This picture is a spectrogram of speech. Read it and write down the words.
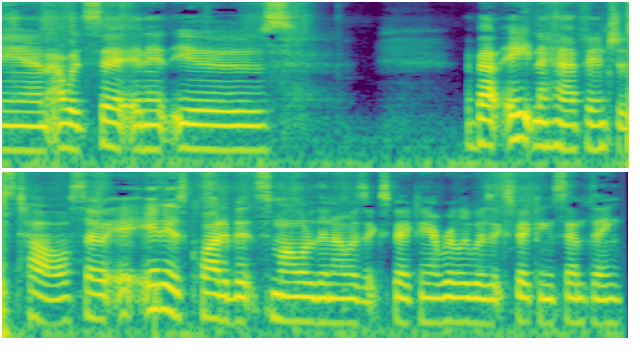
And I would say, and it is about eight and a half inches tall. So it, it is quite a bit smaller than I was expecting. I really was expecting something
